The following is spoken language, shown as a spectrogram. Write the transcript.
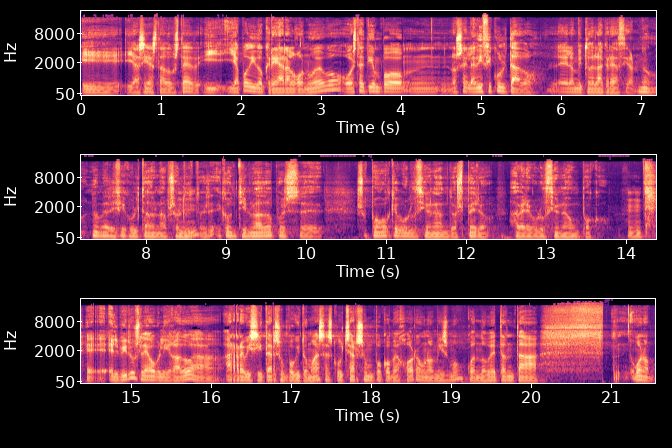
y, y así ha estado usted. ¿Y, ¿Y, ha podido crear algo nuevo o este tiempo, mm, no sé, le ha dificultado el ámbito de la creación? No, no me ha dificultado en absoluto. Uh -huh. He continuado pues eh, supongo que evolucionando, espero haber evolucionado un poco. Uh -huh. ¿El virus le ha obligado a, revisitarse un poquito más, a escucharse un poco mejor a uno mismo cuando ve tanta... Bueno,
